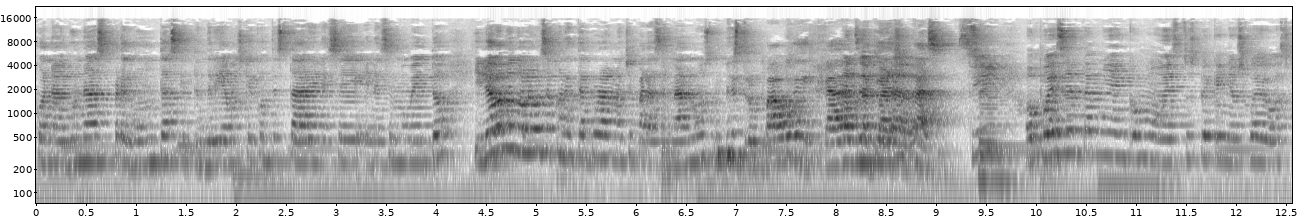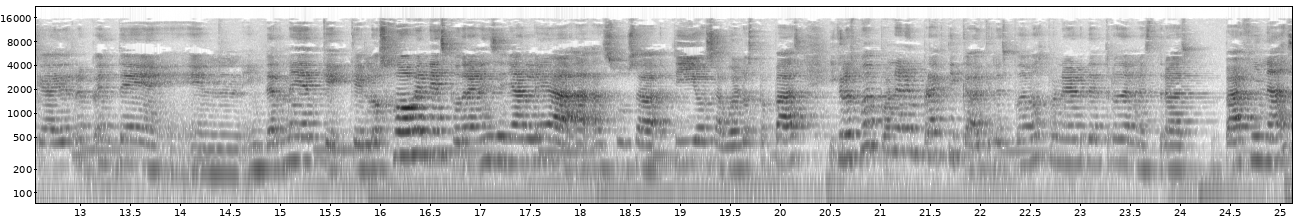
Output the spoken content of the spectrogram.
con algunas preguntas que tendríamos que contestar en ese, en ese momento y luego nos volvemos a conectar por la noche para cenarnos nuestro pavo de cada uno en su casa. ¿sí? O puede ser también como estos pequeños juegos que hay de repente en internet que, que los jóvenes podrán enseñarle a, a, sus tíos, abuelos, papás y que los pueden poner en práctica, que les podemos poner dentro de nuestras páginas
